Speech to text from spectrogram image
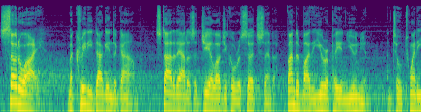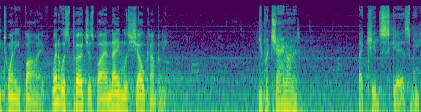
So do I. MacReady dug into GARM. Started out as a geological research center, funded by the European Union. until 2025, when it was purchased by a nameless shell company. You put Chang on it? That kid scares me.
